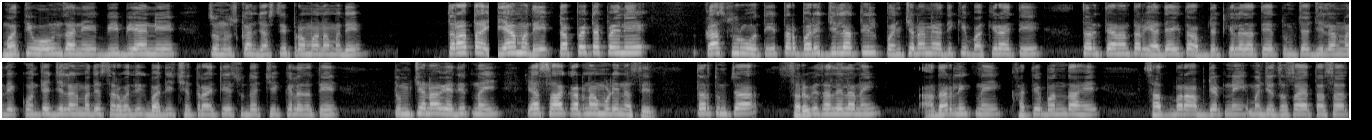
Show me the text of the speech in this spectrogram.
माती वाहून जाणे बी बियाणेचं नुकसान जास्ती प्रमाणामध्ये. तर आता यामध्ये टप्प्याटप्प्याने का सुरू होते? तर बरेच जिल्ह्यातील पंचनामे अधिकी बाकी राहते. तर त्यानंतर याद्या इथं अपडेट केल्या जाते. तुमच्या जिल्ह्यांमध्ये कोणत्या जिल्ह्यांमध्ये सर्वाधिक बाधित क्षेत्र आहे ते सुद्धा चेक केलं जाते. तुमचे नाव यादीत नाही. या सहा कारणामुळे नसेल. तर तुमचा सर्वे झालेला नाही. आधार लिंक नाही. खाते बंद आहे. सातबारा अपडेट नाही. म्हणजे जसा आहे तसाच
